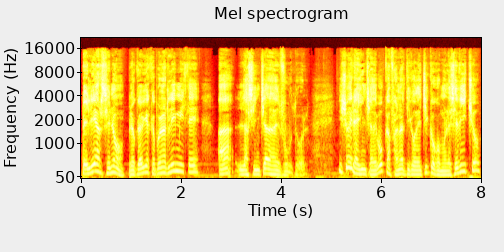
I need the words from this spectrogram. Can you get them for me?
pelearse no, pero que había que poner límite a las hinchadas del fútbol. Y yo era hincha de Boca, fanático de chico, como les he dicho,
